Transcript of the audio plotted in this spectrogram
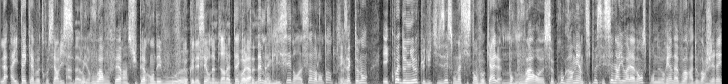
la high-tech à votre service Ah bah pour oui, on- pouvoir vous faire un super rendez-vous. Vous euh, connaissez, on aime bien la tech, voilà. on peut même la glisser dans la Saint-Valentin, tout ça. Exactement. Et quoi de mieux que d'utiliser son assistant vocal pour Mhm. pouvoir euh, se programmer un petit peu ses scénarios à l'avance pour ne rien avoir à devoir gérer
